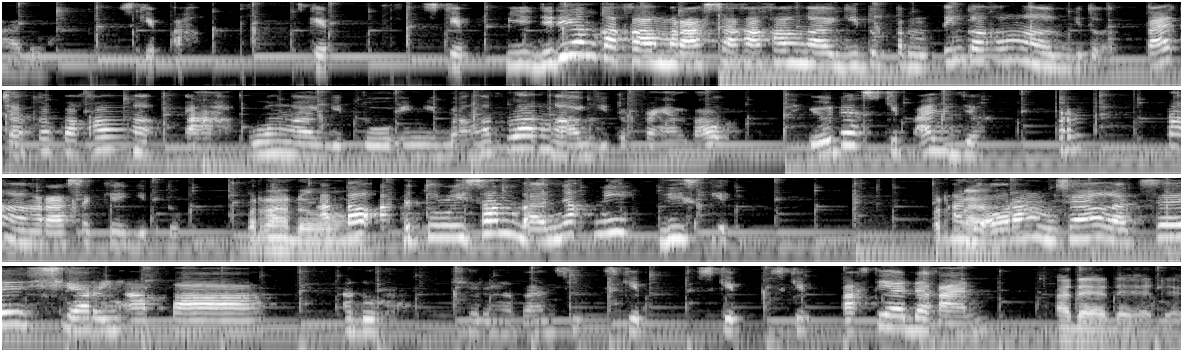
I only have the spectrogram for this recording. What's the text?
aduh skip ah skip skip. Ya, jadi yang kakak merasa kakak nggak gitu penting kakak nggak gitu attach atau kakak ah gue nggak gitu ini banget lah nggak gitu pengen tahu ya udah skip aja. Pernah nggak ngerasa kayak gitu? Pernah dong. Atau ada tulisan banyak nih di skip pernah. Ada orang misalnya let's say sharing apa? Aduh sharing apaan sih? Skip skip skip. Pasti ada kan? Ada ada ada.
